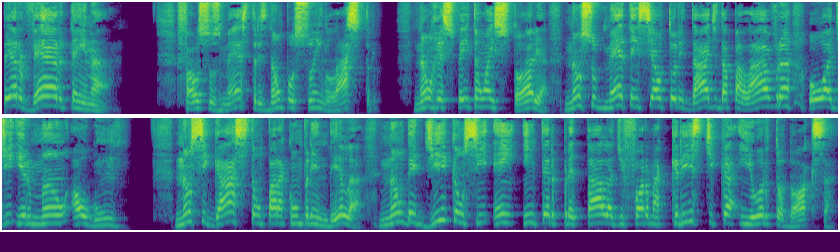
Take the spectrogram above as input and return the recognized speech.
pervertem-na. Falsos mestres não possuem lastro, não respeitam a história, não submetem-se à autoridade da palavra ou a de irmão algum. Não se gastam para compreendê-la, não dedicam-se em interpretá-la de forma crística e ortodoxa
